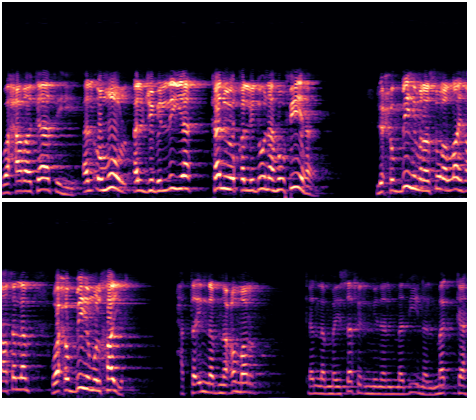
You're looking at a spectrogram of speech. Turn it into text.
وحركاته. الأمور الجبلية كانوا يقلدونه فيها لحبهم رسول الله صلى الله عليه وسلم وحبهم الخير. حتى إن ابن عمر كان لما يسافر من المدينة لمكة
